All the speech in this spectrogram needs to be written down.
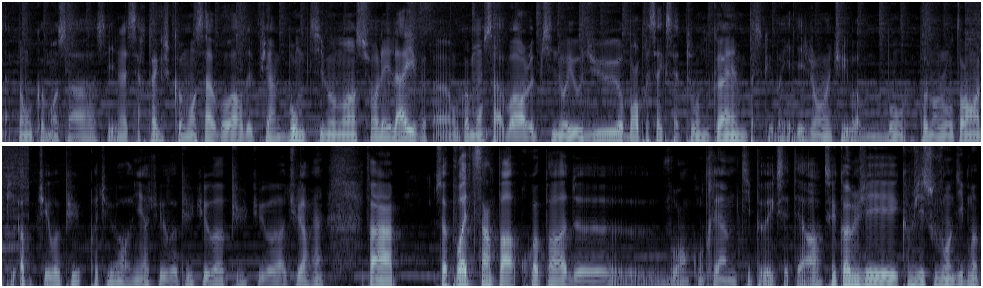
maintenant on commence à. Il y en a certains que je commence à voir depuis un bon petit moment sur les lives, euh, on commence à voir le petit noyau dur. Bon, après, c'est que ça tourne quand même, parce que bah, y a des gens, tu les vois bon, pendant longtemps, et puis hop, tu les vois plus, après tu les vois revenir, tu les vois plus, tu les vois plus, tu les vois, tu les rien. Enfin ça pourrait être sympa, pourquoi pas, de vous rencontrer un petit peu, etc. Comme j'ai comme j'ai souvent dit, moi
